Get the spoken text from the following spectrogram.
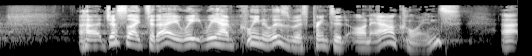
uh, just like today, we, we have Queen Elizabeth printed on our coins. Uh,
